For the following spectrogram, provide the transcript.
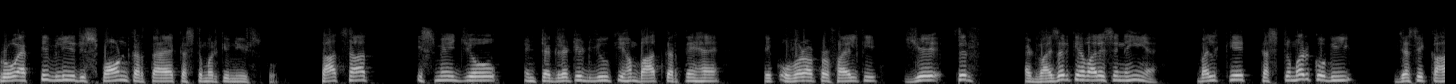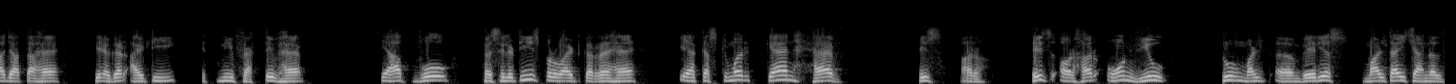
پرو ایکٹیولی رسپونڈ کرتا ہے کسٹمر کی نیڈس کو۔ ساتھ ساتھ اس میں جو انٹیگریٹڈ ویو کی ہم بات کرتے ہیں، ایک اوور آل پروفائل کی، یہ صرف ایڈوائزر کے حوالے سے نہیں ہے، بلکہ کسٹمر کو بھی جیسے کہا جاتا ہے کہ اگر آئی ٹی اتنی افیکٹو ہے کہ آپ وہ فیسلٹیز پرووائڈ کر رہے ہیں کہ کسٹمر can have his or her own view through various multi channels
